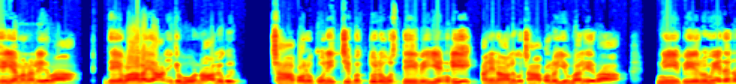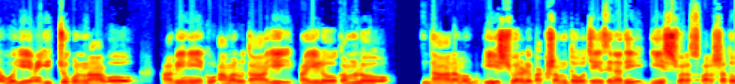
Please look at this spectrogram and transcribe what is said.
చేయమనలేవా? దేవాలయానికి ఓ నాలుగు చాపలు కొనిచ్చి భక్తులు వస్తే వెయ్యండి అని నాలుగు చాపలు ఇవ్వలేవా? నీ పేరు మీద నువ్వు ఏమి ఇచ్చుకున్నావో అవి నీకు అమరుతాయి పైలోకంలో. దానము ఈశ్వరుడి పక్షంతో చేసినది ఈశ్వర స్పర్శతో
